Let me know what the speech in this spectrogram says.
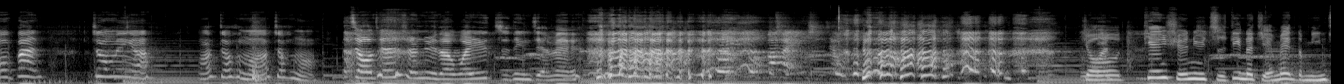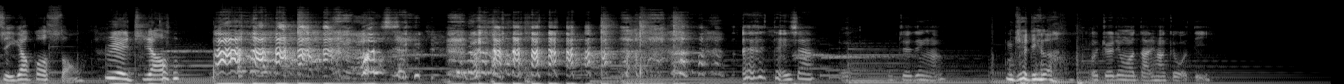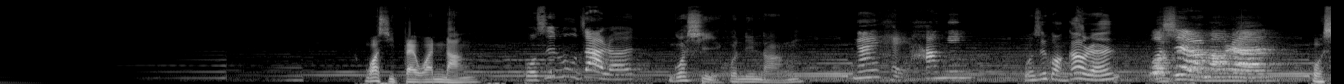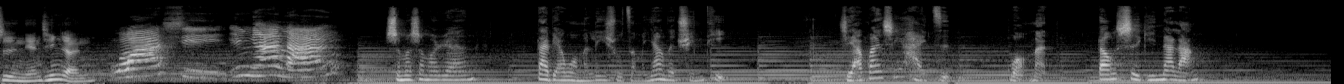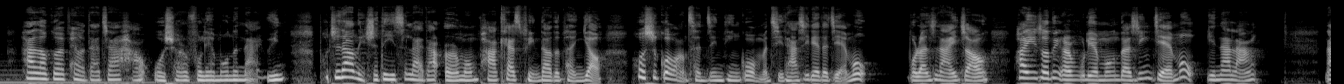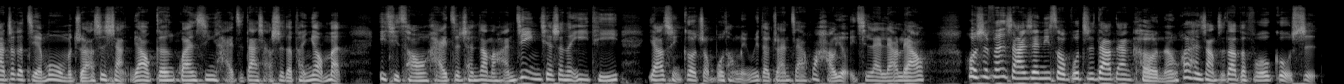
怎么办？救命啊！我要叫什么？叫什么？九天玄女的唯一指定姐妹。九天玄女指定的姐妹的名字一定要够怂，月娇。不行。哎，等一下，我我决定了。你决定了？我决定，我打电话给我弟。我是台湾人，我是木栅人，我是婚姻人，我是乡音，我是广告人，我是儿蒙人，我是年轻人，我是婴儿郎。什么什么人代表我们隶属怎么样的群体？只要关心孩子，我们都是婴儿郎。Hello，各位朋友，大家好，我是儿福联盟的奶云。不知道你是第一次来到儿盟 Podcast 频道的朋友，或是过往曾经听过我们其他系列的节目，不论是哪一种，欢迎收听儿福联盟的新节目《伊娜郎》。那这个节目，我们主要是想要跟关心孩子大小事的朋友们，一起从孩子成长的环境、切身的议题，邀请各种不同领域的专家或好友一起来聊聊，或是分享一些你所不知道但可能会很想知道的服务故事。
